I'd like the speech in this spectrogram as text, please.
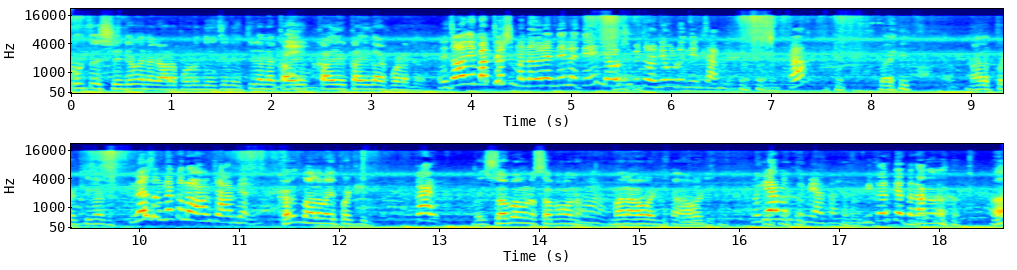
पुढचं शेंडेवर ना गारा पडून द्यायचं नाही. तिला ना काळे काळे काळे डाग पडत नाही. हे जाऊ दे मागच्या वर्षी मला नवऱ्याने दिले होते. या वर्षी मी तुला निवडून देईल चांगले. हा? बाई. मला पटली बघ. नजर नका लावू आमच्या आंब्याला. खरंच मला बाई पटली. काय? म्हणजे स्वभाव ना स्वभाव ना. हा. मला आवडली आवडली. मग या मग तुम्ही आता. मी करते आता राखण. हा?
